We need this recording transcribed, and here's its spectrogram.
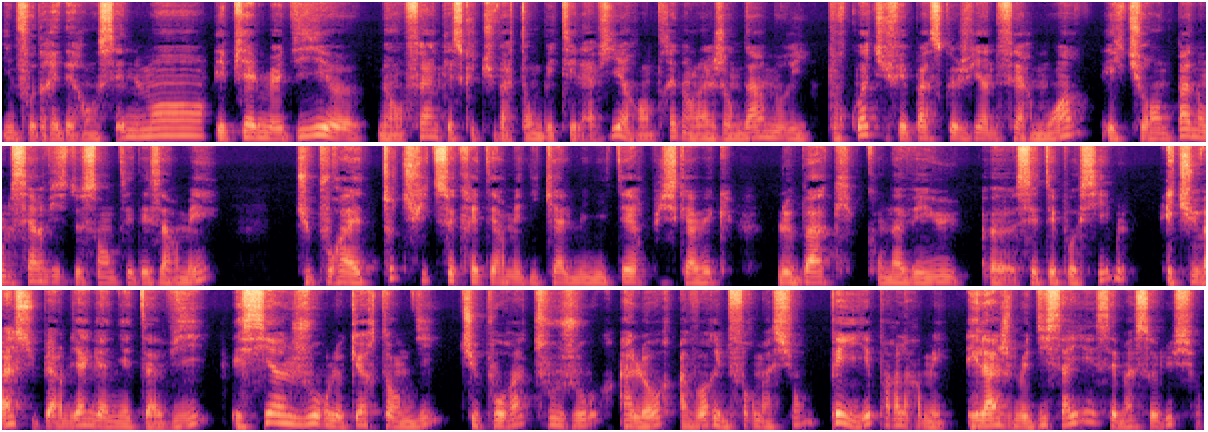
il me faudrait des renseignements. Et puis elle me dit, mais enfin, qu'est-ce que tu vas t'embêter la vie à rentrer dans la gendarmerie? Pourquoi tu fais pas ce que je viens de faire moi et que tu rentres pas dans le service de santé des armées? Tu pourras être tout de suite secrétaire médical militaire puisqu'avec le bac qu'on avait eu, c'était possible. Et tu vas super bien gagner ta vie. Et si un jour le cœur t'en dit, tu pourras toujours alors avoir une formation payée par l'armée. Et là, je me dis, ça y est, c'est ma solution.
